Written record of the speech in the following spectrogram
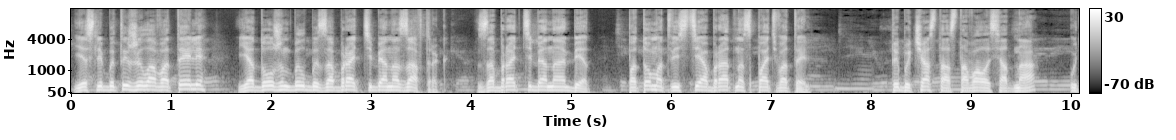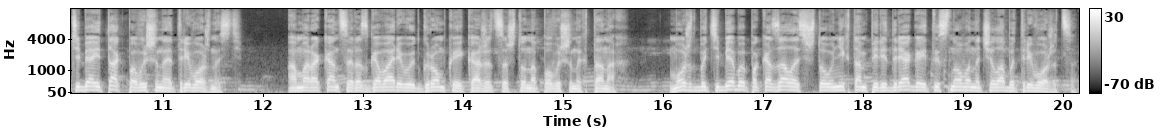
Если бы ты жила в отеле, я должен был бы забрать тебя на завтрак, забрать тебя на обед, потом отвезти обратно спать в отель. Ты бы часто оставалась одна. У тебя и так повышенная тревожность. А марокканцы разговаривают громко и кажется, что на повышенных тонах. Может быть, тебе бы показалось, что у них там передряга, и ты снова начала бы тревожиться.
